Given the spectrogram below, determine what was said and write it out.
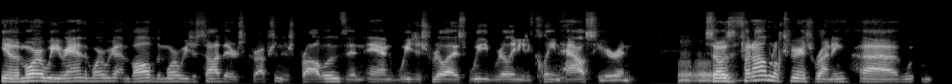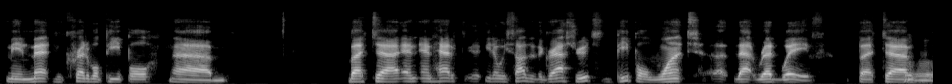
you know, the more we ran, the more we got involved, the more we just saw there's corruption, there's problems, and and we just realized we really need a clean house here. And mm-hmm. so it was a phenomenal experience running. Uh, I mean, met incredible people, um, but uh, and and had you know we saw that the grassroots people want uh, that red wave. But um, mm-hmm.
